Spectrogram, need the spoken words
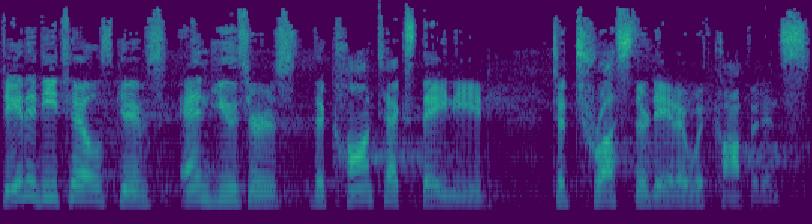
Data details gives end users the context they need to trust their data with confidence.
